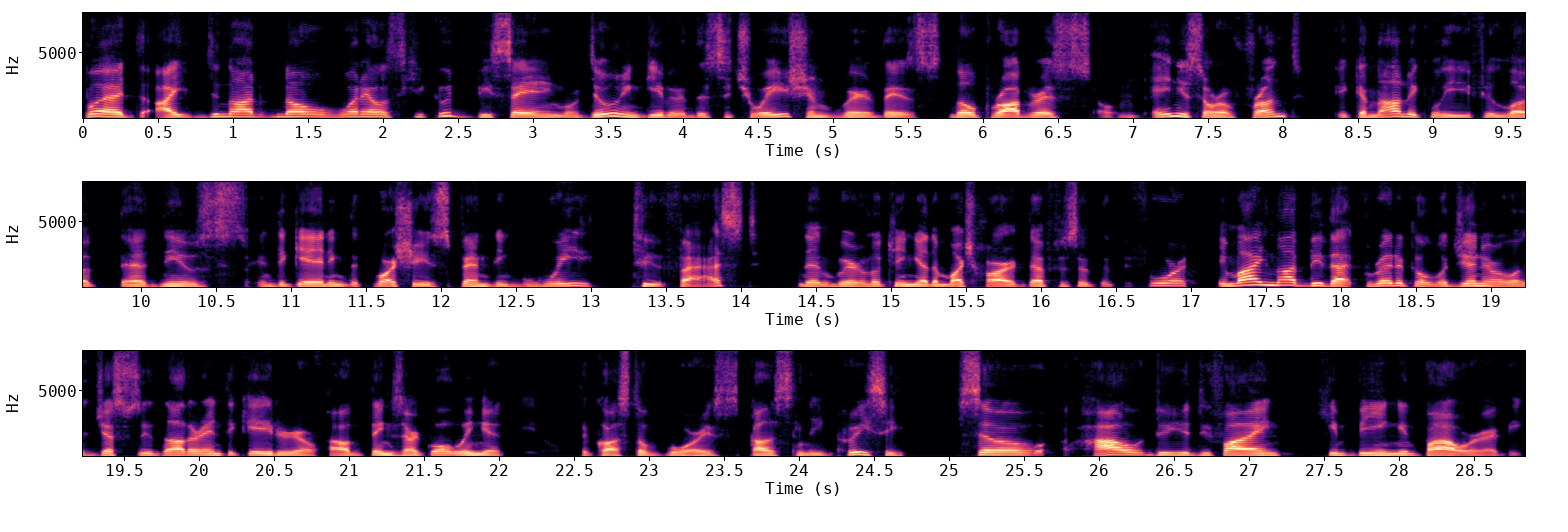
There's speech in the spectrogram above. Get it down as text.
but I do not know what else he could be saying or doing given the situation where there's no progress on any sort of front. Economically, if you look, the news indicating that Russia is spending way too fast, then we're looking at a much higher deficit than before. It might not be that critical, but generally just another indicator of how things are going and you know, the cost of war is constantly increasing. So how do you define him being in power. I mean,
